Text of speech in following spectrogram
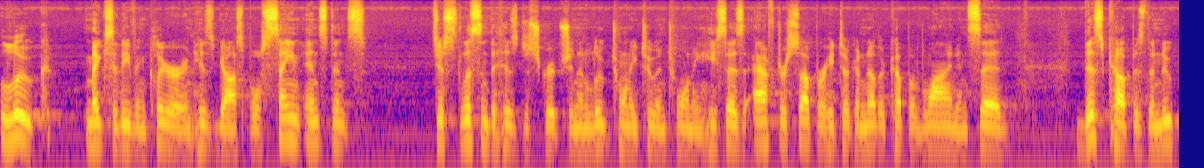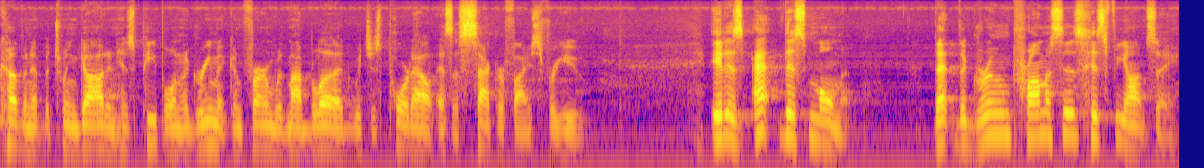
Luke makes it even clearer in his gospel. Same instance, just listen to his description in Luke 22 and 20. He says, After supper, he took another cup of wine and said, This cup is the new covenant between God and his people, an agreement confirmed with my blood, which is poured out as a sacrifice for you. It is at this moment that the groom promises his fiancee,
